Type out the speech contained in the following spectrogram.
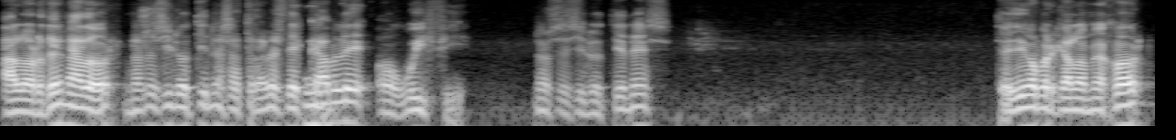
al ordenador, no sé si lo tienes a través de cable o wifi, no sé si lo tienes. Te digo porque a lo mejor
